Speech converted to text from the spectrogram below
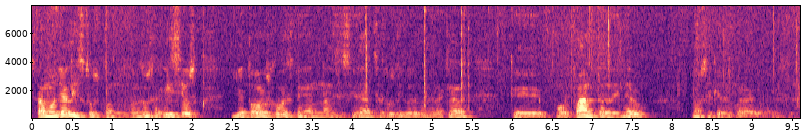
Estamos ya listos con, con esos servicios y a todos los jóvenes que tengan una necesidad, se los digo de manera clara, que por falta de dinero no se queden fuera de la universidad.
